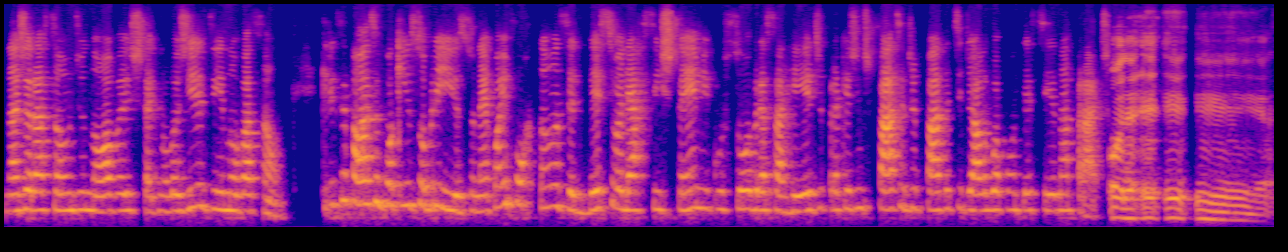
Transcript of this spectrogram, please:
na geração de novas tecnologias e inovação. Queria que você falasse um pouquinho sobre isso, né? Qual a importância desse olhar sistêmico sobre essa rede para que a gente faça de fato esse diálogo acontecer na prática? Olha, é, é, é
